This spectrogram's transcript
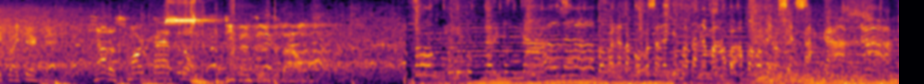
Mistake right there, Cat. Not a smart pass at all. Defensive foul. Oh, na rin yung nana Babanat ako pa yung mata na mahaba ang baba Pero siya sa kana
